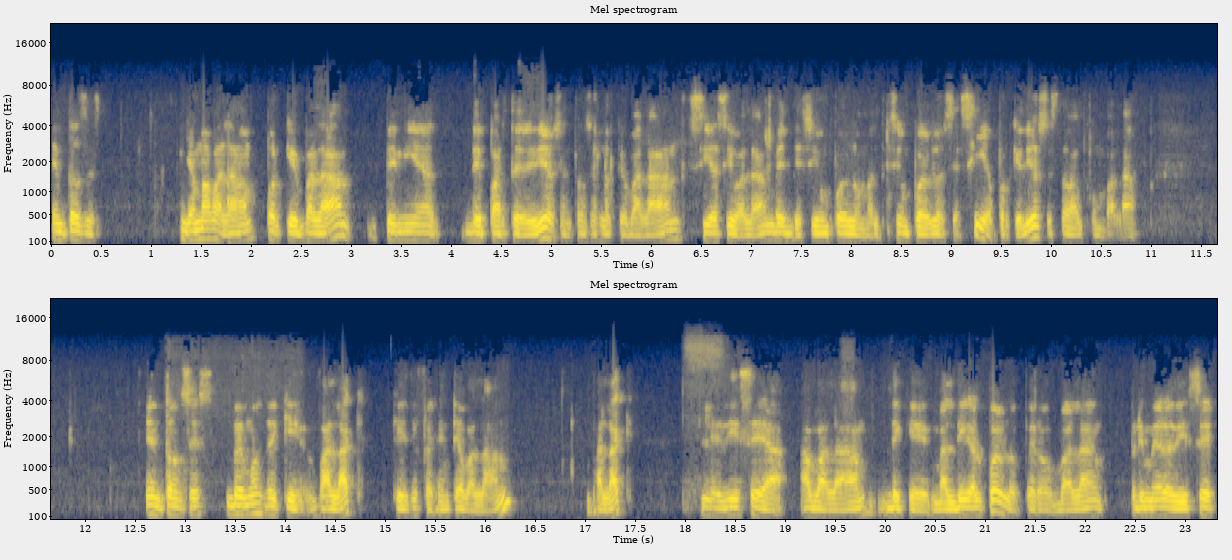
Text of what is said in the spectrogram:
Entonces, llama a Balaam porque Balaam tenía de parte de Dios. Entonces, lo que Balaam decía, si Balaam bendecía un pueblo, maldecía un pueblo, se hacía, porque Dios estaba con Balaam. Entonces, vemos de que Balak, que es diferente a Balaam, Balak le dice a, a Balaam de que maldiga al pueblo, pero Balaam primero dice,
